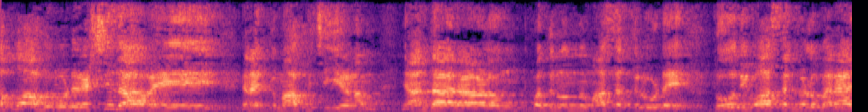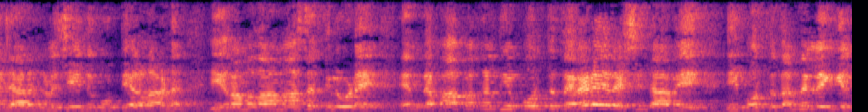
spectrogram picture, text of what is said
അള്ളാഹുവിനോട് രക്ഷിതാവേ എനക്ക് മാഫി ചെയ്യണം. ഞാൻ ധാരാളം പതിനൊന്ന് മാസത്തിലൂടെ തോതിവാസങ്ങളും അനാചാരങ്ങളും ചെയ്തു കൂട്ടിയ ആളാണ്. ഈ റമദാ മാസത്തിലൂടെ എന്റെ പാപങ്ങൾ നീ പുറത്ത് തരണേ രക്ഷിതാവേ. നീ പുറത്ത് തന്നില്ലെങ്കിൽ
